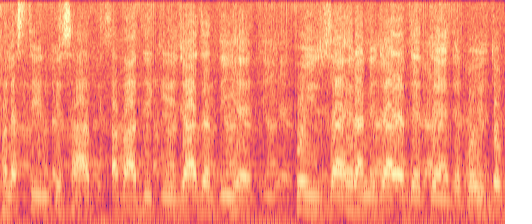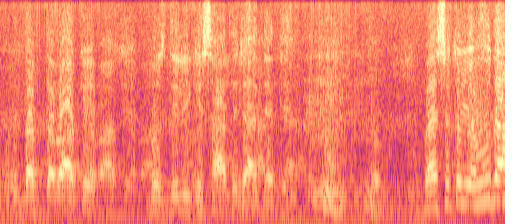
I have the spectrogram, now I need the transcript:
فلسطین کے ساتھ آبادی کی اجازت دی ہے۔ کوئی ظاہرہ اجازت دیتے ہیں تو کوئی دب دبا کے بزدلی کے ساتھ اجازت دیتے ہیں۔ ویسے تو یہودا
